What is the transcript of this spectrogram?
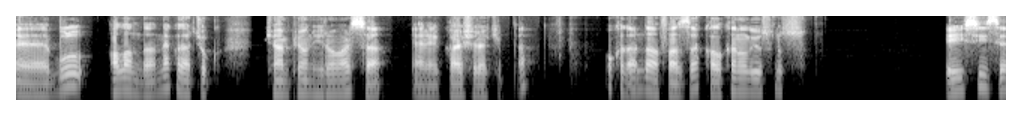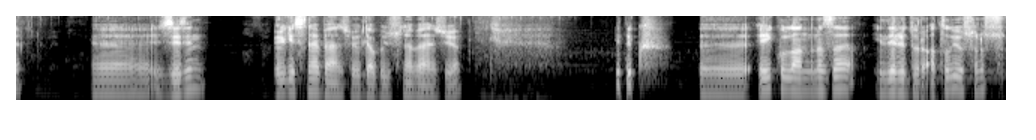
Ee, bu alanda ne kadar çok şampiyon hero varsa yani karşı rakipten o kadar daha fazla kalkan alıyorsunuz. AC ise ee, Zed'in bölgesine benziyor, W'süne benziyor. Bir tık ee, E kullandığınızda ileri doğru atılıyorsunuz.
